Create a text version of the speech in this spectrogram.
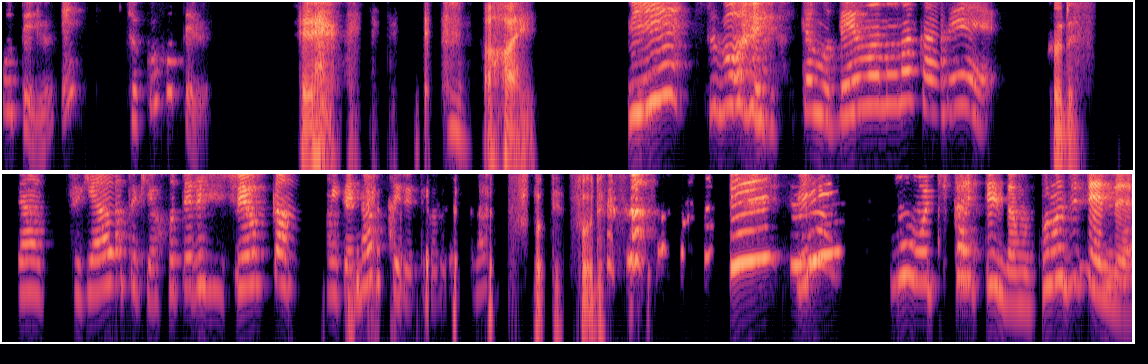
ホテル？え？直ホテル？え、あ、はい。え？ー、すごい。じゃあもう電話の中で、そうです。じゃあ次会うときはホテルにしようか、みたいになってるってことですか？そうです。そうです。もう持ち帰ってんだ、もうこの時点で。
